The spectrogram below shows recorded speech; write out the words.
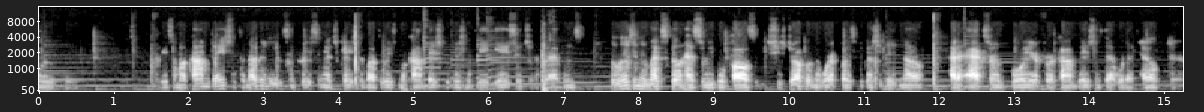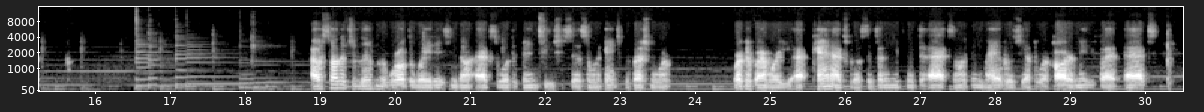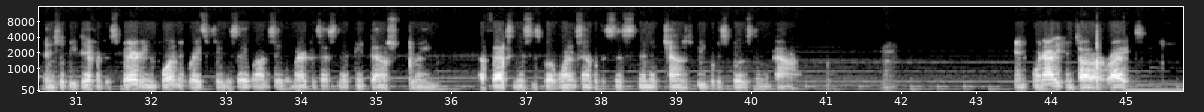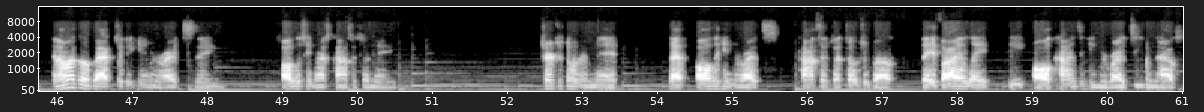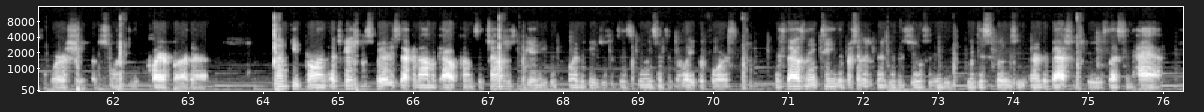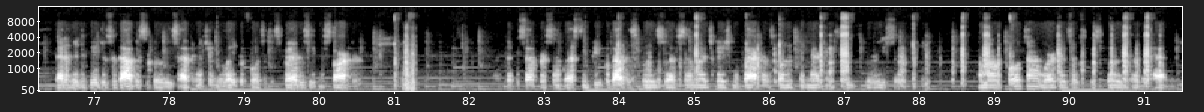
Absolutely. Reasonable accommodations. Another need is increasing education about the reasonable accommodation division of the ADA, said Jennifer Evans, who lives in New Mexico and has cerebral palsy. She struggled in the workplace because she didn't know how to ask her employer for accommodations that would have helped her. I was told that you live in the world the way it is and you don't ask the world to bend to she says. So when it came to professional work, work environment where you can ask for those things, I didn't even think to ask. The only thing in my head was you have to work harder. Maybe if I had asked, things would be different. Disparity in employment rates between disabled and undisabled Americans has significant downstream effects, and this is but one example of the systemic challenges people with disabilities still encounter. And we're not even taught our rights. And I'm gonna go back to the human rights thing all rights concepts are named. Churches don't admit that all the human rights concepts I told you about, they violate the, all kinds of human rights, even the house of worship. I just wanted to clarify that. Let me keep going. Education disparities, economic outcomes. The challenges begin even for individuals with disabilities into the labor force. In 2018, the percentage of individuals with disabilities who earned a bachelor's degree was less than half that of individuals without disabilities after entering the labor force, the disparities even starker. 57% less than people without disabilities who have similar educational backgrounds, according to the American Institute for Research. Among full-time workers with disabilities the average.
